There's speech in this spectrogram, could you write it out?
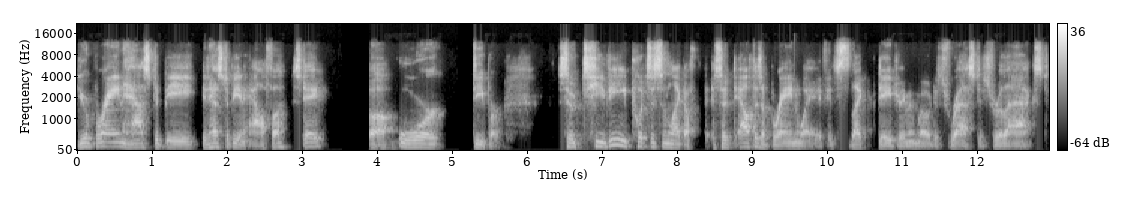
your brain has to be, it has to be an alpha state uh, or deeper. So TV puts us in like a so alpha is a brain wave. It's like daydreaming mode. It's rest. It's relaxed.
